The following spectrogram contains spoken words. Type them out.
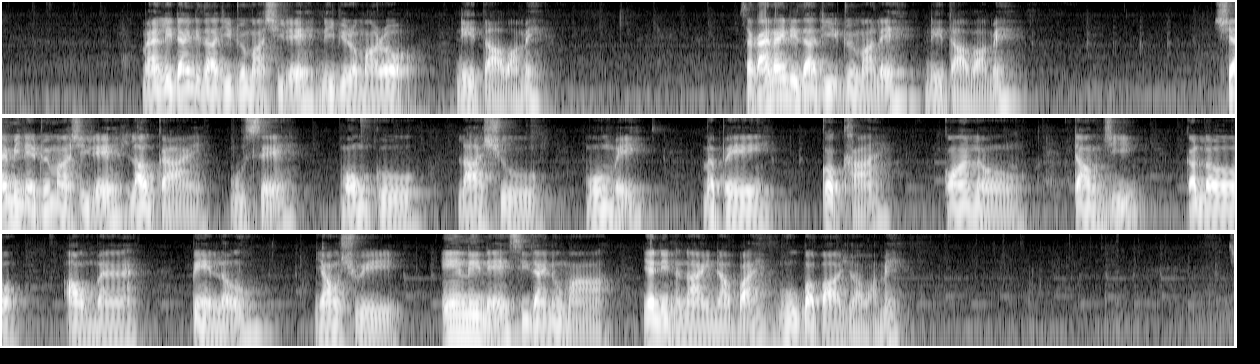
။မန္တလေးတိုင်းဒေသကြီးအတွင်းမှာရှိတဲ့နေပြည်တော်မှာတော့နေတာပါမယ်။စကိုင်းတိုင်းဒေသကြီးအတွင်းမှာလည်းနေတာပါမယ်။ရှမ်းပြည်နယ်အတွင်းမှာရှိတဲ့လောက်ကိုင်းမူဆယ်မုံကိုလာရှိုမိုးမိတ်မပိန်ကော့ခိုင်ကွမ်းလုံတောင်ကြီးကလောအောင်ပန်းပင်လုံ ညောင်ရွှေအင်းလေးနဲ့စီတိုင်းတို့မှာညနေ2နာရီနောက်ပိုင်းမိုးပပရွာပါမယ်။ရ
